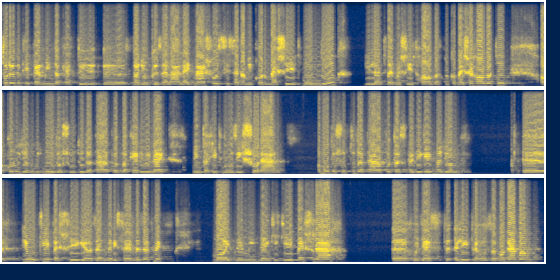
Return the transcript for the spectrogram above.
Tulajdonképpen mind a kettő nagyon közel áll egymáshoz, hiszen amikor mesét mondok, illetve mesét hallgatnak a mesehallgatók, akkor ugyanúgy módosult tudatállapotba kerülnek, mint a hipnózis során. A módosult tudatállapot az pedig egy nagyon jó képessége az emberi szervezetnek, majdnem mindenki képes rá, hogy ezt létrehozza magában.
